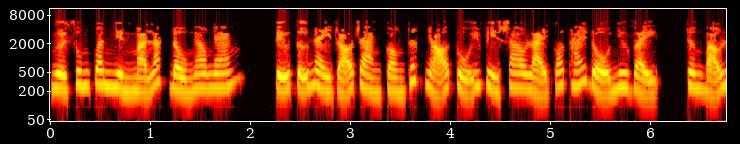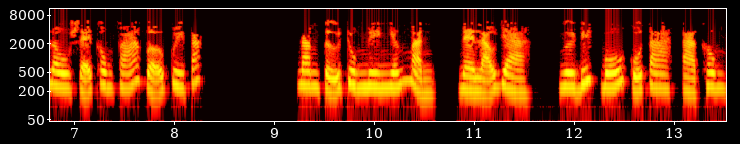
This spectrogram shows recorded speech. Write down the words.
Người xung quanh nhìn mà lắc đầu ngao ngán, tiểu tử này rõ ràng còn rất nhỏ tuổi vì sao lại có thái độ như vậy, Trân Bảo Lâu sẽ không phá vỡ quy tắc. Nam tử trung niên nhấn mạnh, nè lão già, ngươi biết bố của ta, à không,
